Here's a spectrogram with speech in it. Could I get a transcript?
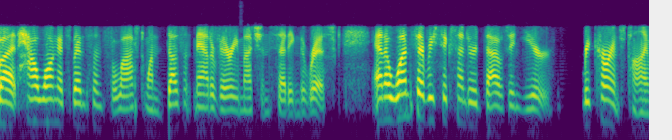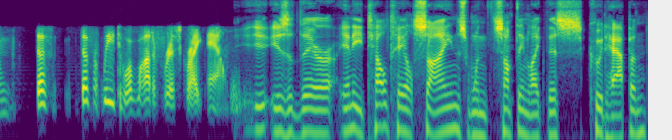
but how long it's been since the last one doesn't matter very much in setting the risk. And a once every 600,000 year recurrence time doesn't doesn't lead to a lot of risk right now. Is there any telltale signs when something like this could happen?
